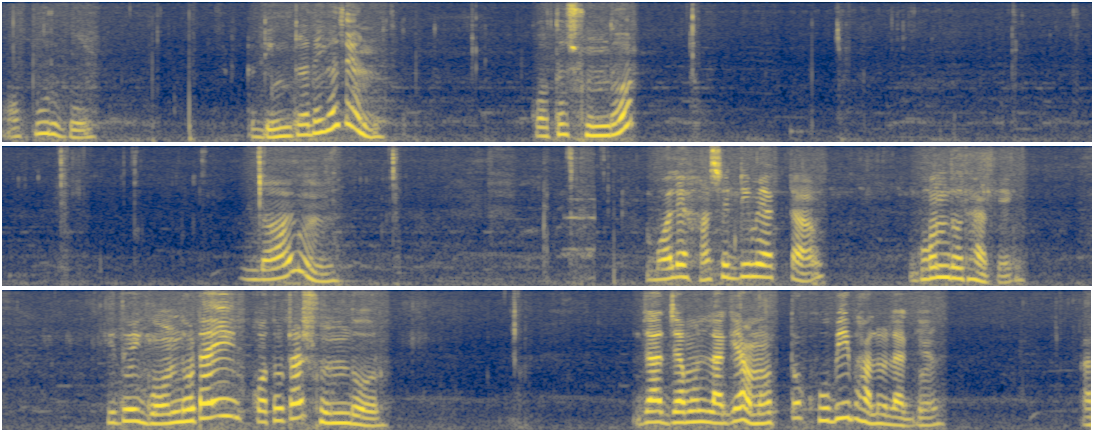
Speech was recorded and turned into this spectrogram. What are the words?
অপূর্ব। ডিমটা দেখেছেন? কত সুন্দর। দারুণ। বলে হাঁসের ডিমে একটা গন্ধ থাকে। কিন্তু ওই গন্ধটাই কতটা সুন্দর। যার যেমন লাগে, আমার তো খুবই ভালো লাগে। আর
